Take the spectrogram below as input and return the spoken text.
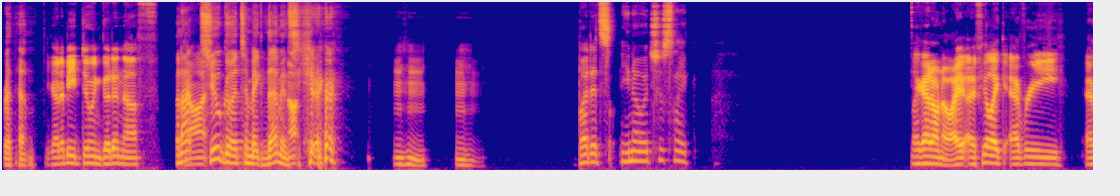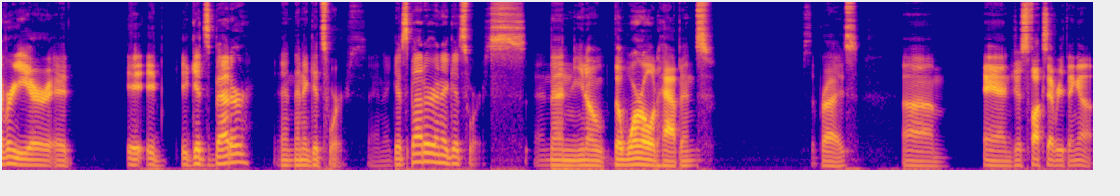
for them, you gotta be doing good enough but not, Not- too good to make them not- insecure. Mm-hmm. Mm-hmm. But it's you know, it's just like like I don't know. I, I feel like every every year it it it it gets better and then it gets worse. And it gets better and it gets worse. And then, you know, the world happens. Surprise. Um and just fucks everything up.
